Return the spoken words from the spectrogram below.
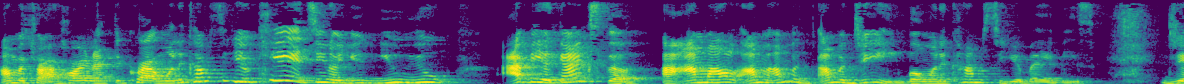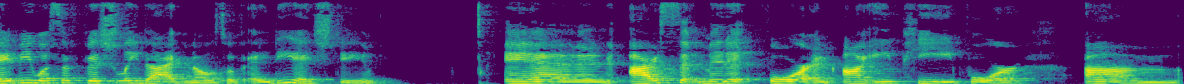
I'm gonna try hard not to cry. When it comes to your kids, you know, you you you. I be a gangster. I, am all. I'm I'm a I'm a G. But when it comes to your babies, JB was officially diagnosed with ADHD, and I submitted for an IEP for um,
